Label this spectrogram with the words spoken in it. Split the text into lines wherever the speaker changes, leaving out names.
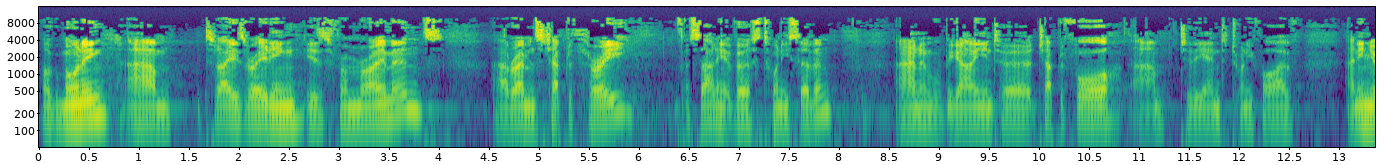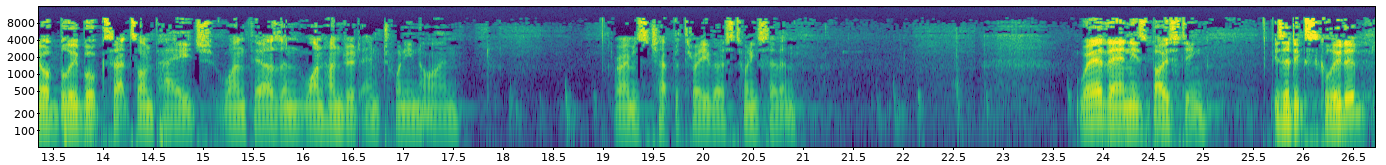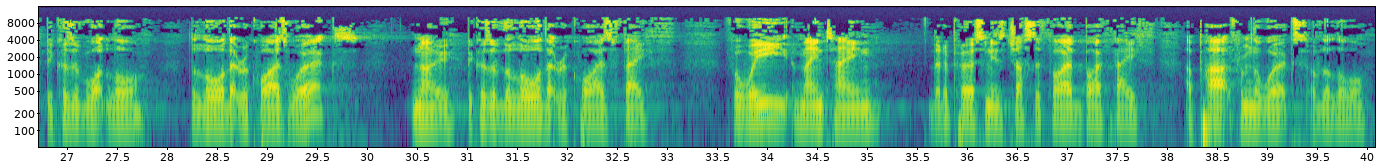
Well, good morning. Um, today's reading is from Romans, uh, Romans chapter 3, starting at verse 27, and we'll be going into chapter 4 um, to the end, 25. And in your blue books, that's on page 1129. Romans chapter 3, verse 27. Where then is boasting? Is it excluded because of what law? The law that requires works? No, because of the law that requires faith. For we maintain that a person is justified by faith apart from the works of the law.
